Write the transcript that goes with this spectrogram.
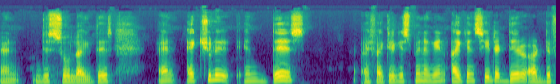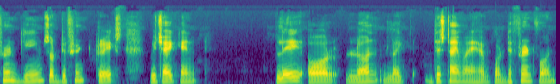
and this show like this. And actually in this if I click spin again I can see that there are different games or different tricks which I can play or learn. Like this time I have got different one.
